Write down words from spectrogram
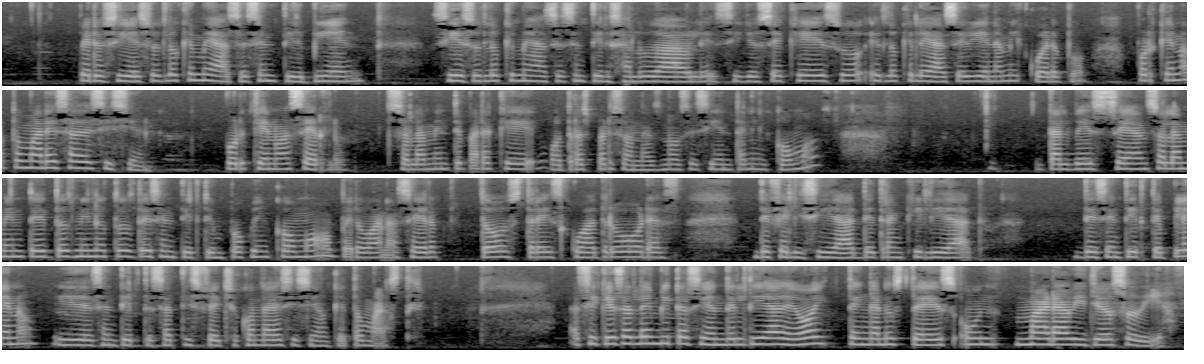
Pero si eso es lo que me hace sentir bien, si eso es lo que me hace sentir saludable, si yo sé que eso es lo que le hace bien a mi cuerpo, ¿por qué no tomar esa decisión? ¿Por qué no hacerlo? ¿Solamente para que otras personas no se sientan incómodos? Tal vez sean solamente dos minutos de sentirte un poco incómodo, pero van a ser dos, tres, cuatro horas de felicidad, de tranquilidad, de sentirte pleno y de sentirte satisfecho con la decisión que tomaste. Así que esa es la invitación del día de hoy. Tengan ustedes un maravilloso día.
